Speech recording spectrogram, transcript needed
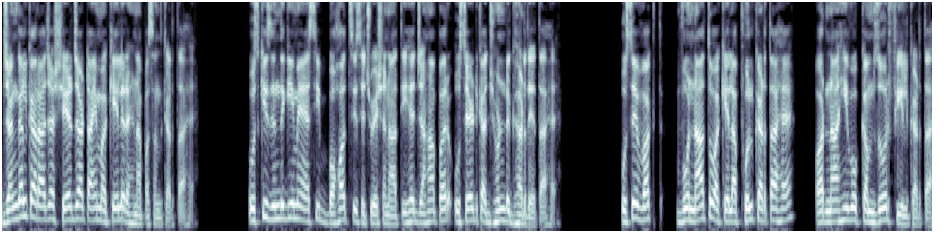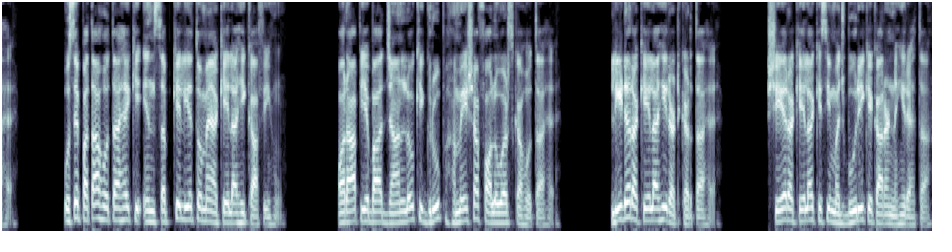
जंगल का राजा शेरजा टाइम अकेले रहना पसंद करता है। उसकी ज़िंदगी में ऐसी बहुत सी सिचुएशन आती है जहाँ पर उसेड का झुंड घर देता है। उसे वक्त वो ना तो अकेला फुल करता है और ना ही वो कमज़ोर फील करता है। उसे पता होता है कि इन सबके लिए तो मैं अकेला ही काफ़ी हूँ। और आप ये बात जान लो कि ग्रुप हमेशा फॉलोअर्स का होता है। लीडर अकेला ही रट करता है। शेर अकेला किसी मजबूरी के कारण नहीं रहता,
